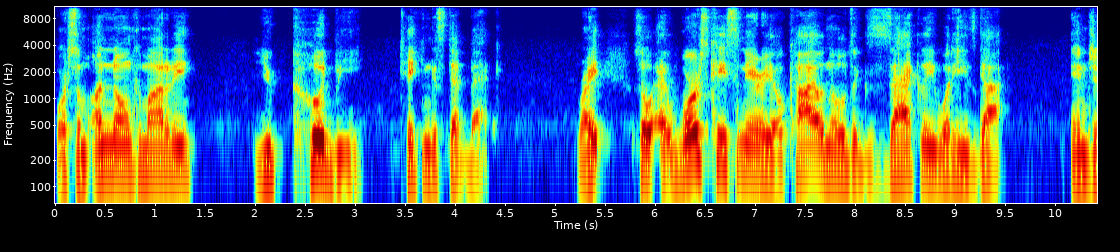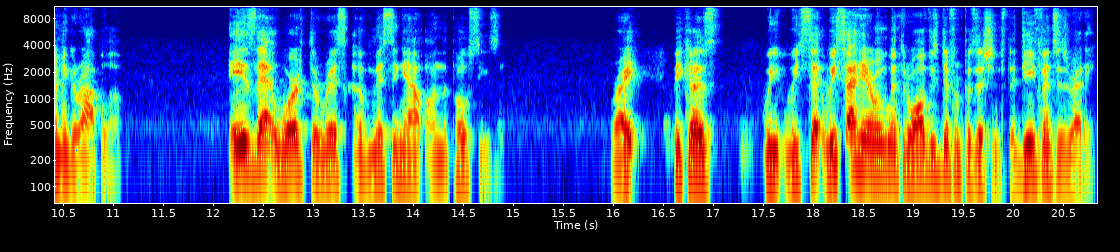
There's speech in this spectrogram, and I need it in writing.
or some unknown commodity, you could be taking a step back, right? So, at worst case scenario, Kyle knows exactly what he's got in Jimmy Garoppolo. Is that worth the risk of missing out on the postseason? Right? Because we we said we sat here and we went through all these different positions. The defense is ready,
